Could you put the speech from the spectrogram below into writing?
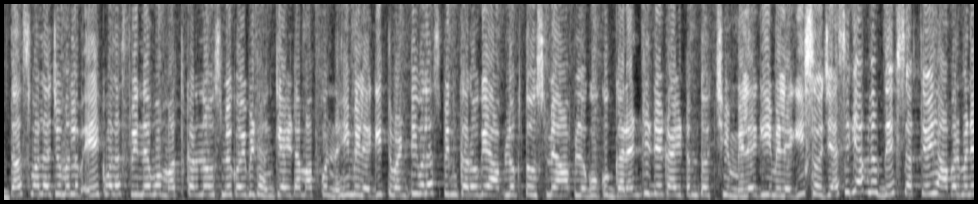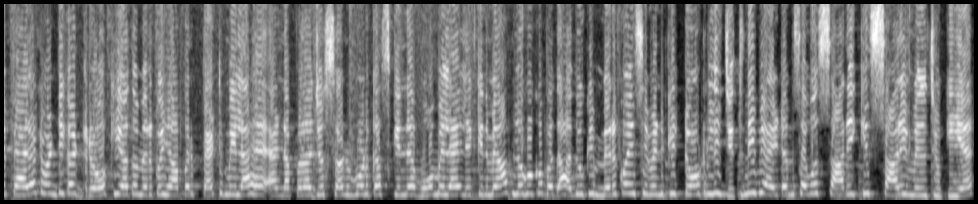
दस वाला जो मतलब एक वाला स्पिन है वो मत करना उसमें कोई भी ढंग की आइटम आपको नहीं मिलेगी। ट्वेंटी वाला स्पिन करोगे आप लोग तो उसमें आप लोगों को गारंटीड एक आइटम तो अच्छी मिलेगी मिलेगी। सो so, जैसे कि आप लोग देख सकते हो यहाँ पर मैंने पहला ट्वेंटी का ड्रॉ किया तो मेरे को यहाँ पर पेट मिला है एंड अपना जो सर्फबोर्ड का स्किन है वो मिला है। लेकिन मैं आप लोगों को बता दूँ की मेरे को इस इवेंट की टोटली जितनी भी आइटम्स है वो सारी की सारी मिल चुकी है।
